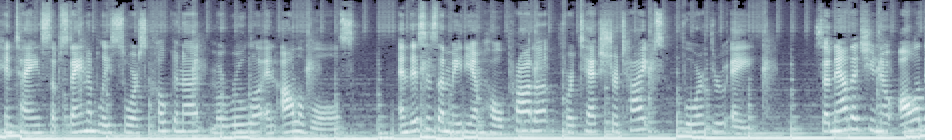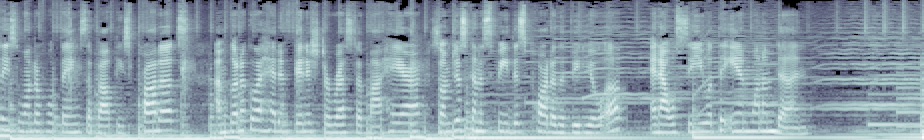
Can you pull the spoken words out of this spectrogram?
contains sustainably sourced coconut, marula, and olive oils. And this is a medium hold product for texture types 4 through 8. So now that you know all of these wonderful things about these products, I'm going to go ahead and finish the rest of my hair. So I'm just going to speed this part of the video up and I will see you at the end when I'm done.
